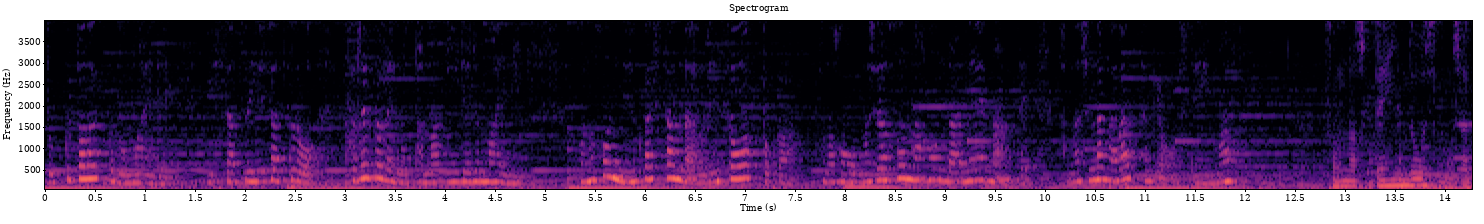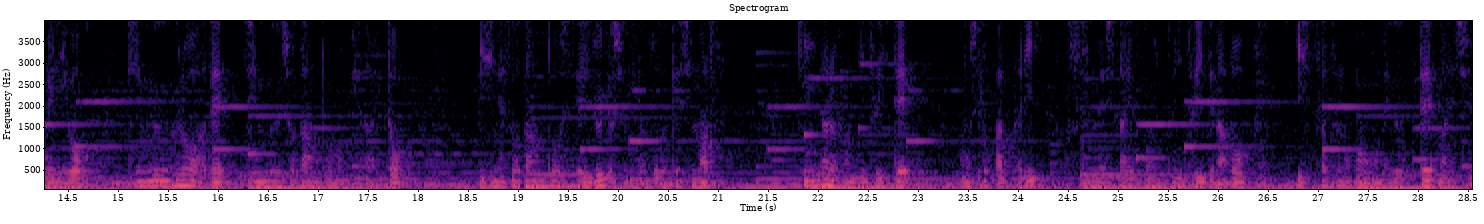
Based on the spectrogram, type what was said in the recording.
ブックトラックの前で一冊一冊をそれぞれの棚に入れる前にこの本入荷したんだ売れそうとかその本面白そうな本だねなんて話しながら作業をしています。そんな書店員同士のおしゃべりを新聞フロアで新聞書担当の宮台とビジネスを担当している吉見でお届けします。気になる本について面白かったりおすすめしたいポイントについてなど1冊の本をめぐって毎週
